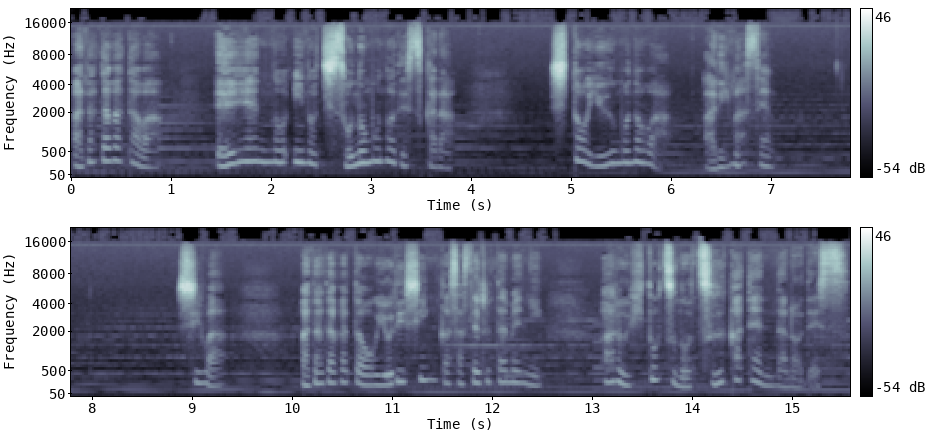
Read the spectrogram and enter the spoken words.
あなた方は永遠の命そのものですから死というものはありません。死はあなた方をより進化させるためにある一つの通過点なのです。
